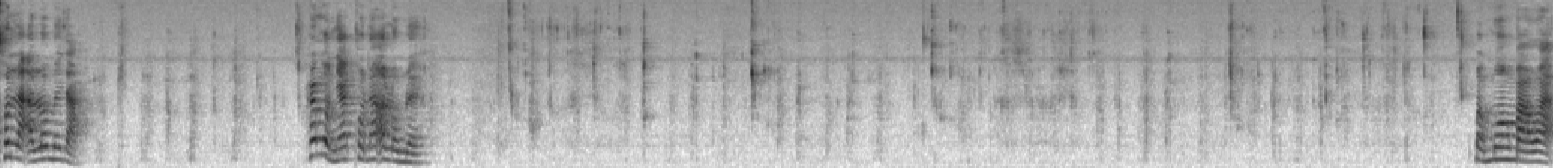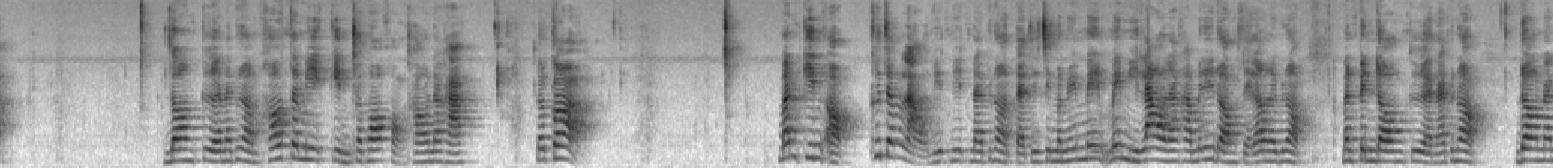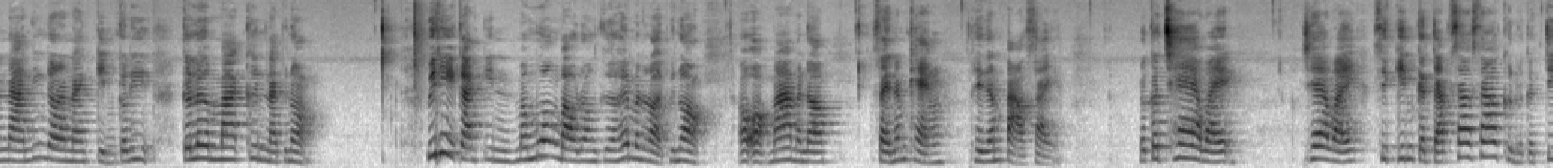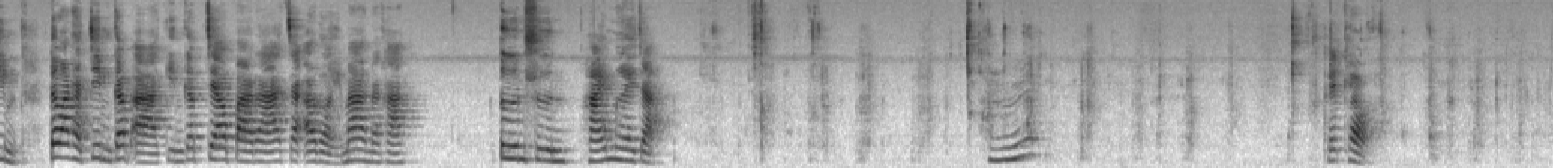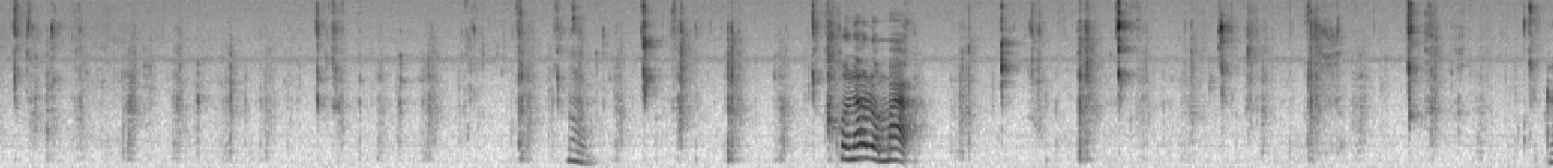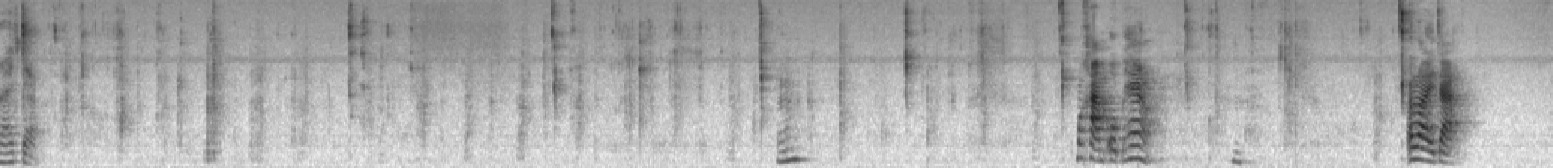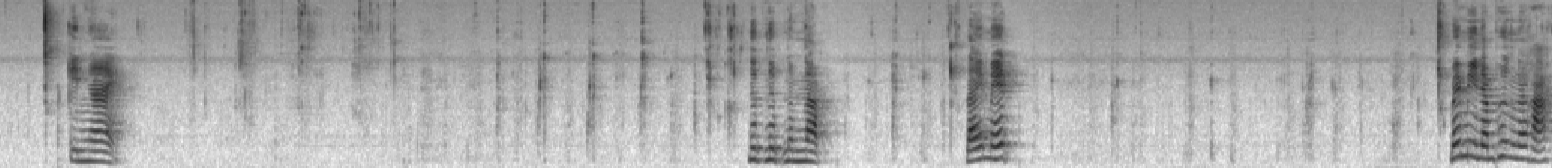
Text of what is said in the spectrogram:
คนละอารมณ์เลยจ้ะทั้งหมดเนี้ยคนละอารมณ์เลย บักม่วงเบาอะ่ะ ดองเกลือนะพี่น้องเขาจะมีกลิ่นเฉพาะของเขานะคะ แล้วก็ มันกินออกคือจังเหล่านิดๆนะพี่น้องแต่จริงๆมันไม่ไม่ไม่มีเหล้านะคะ ไม่ได้ดองใส่เหล้านะพี่น้องมันเป็นดองเกลือนะพี่น้องดองนานๆยิ่งดองนานๆกลิ่นก็รีก็เริ่มมากขึ้นนะพี่น้องวิธีการกินมะม่วงเบาดองเกลือให้มันอร่อยพี่น้องเอาออกมามันเนาะใส่น้ำแข็งเทน้ำเปล่าใส่ แล้วก็แช่ไว้ แช่ไว้สิกินกระจับเศร้าๆขึ้นแล้วก็จิ้ม แต่ว่าถ้าจิ้มกับอ่ากินกับแจวปลาร้าจะอร่อยมากนะคะ ตื่นซืนหายเมื่อยจ้ะอืมเคล็ดแขวอืมคนละอารมณ์มาก ร้ายแตกอืมมะขามอบแห้ง อร่อยจ้ะ กินง่ายหนึบหนึบหนับหนับไร้เม็ด ไม่มีน้ำผึ้งนะคะ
